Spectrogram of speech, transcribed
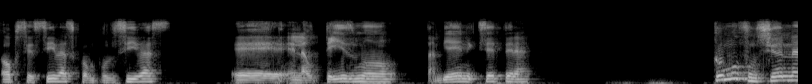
obsesivas, compulsivas, eh, el autismo también, etcétera. ¿Cómo funciona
